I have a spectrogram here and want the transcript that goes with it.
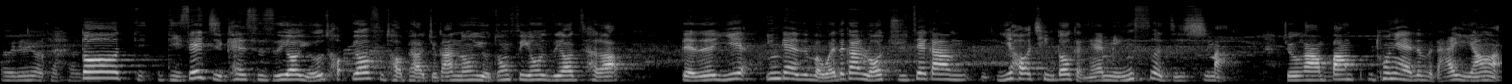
头要钞票。到第第三季开始是要有钞要付钞票，就讲侬有种费用是要出个，但是伊应该是勿会得讲老贵，再讲伊好请到搿眼名设计师嘛。就讲帮普通人还是勿大一样个，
